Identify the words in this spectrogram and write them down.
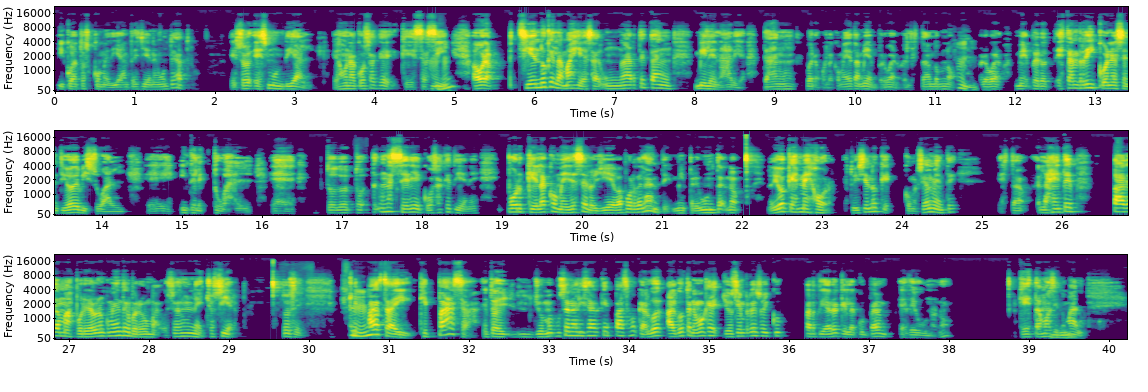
¿Y cuántos comediantes llenan un teatro? Eso es mundial, es una cosa que, es así. Ahora, siendo que la magia es un arte tan milenaria, tan, bueno, pues la comedia también, pero bueno, el stand-up no, pero bueno, pero es tan rico en el sentido de visual, eh, intelectual, eh, todo, una serie de cosas que tiene, ¿por qué la comedia se lo lleva por delante? Mi pregunta, no, no digo que es mejor, estoy diciendo que comercialmente está, la gente paga más por ir a ver un comediante que por ir a un mago, eso es un hecho cierto. Entonces, ¿Qué pasa ahí? ¿Qué pasa? Entonces yo me puse a analizar qué pasa, porque algo, algo tenemos que, yo siempre soy partidario de que la culpa es de uno, ¿no? ¿Qué estamos haciendo mal?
